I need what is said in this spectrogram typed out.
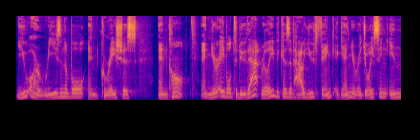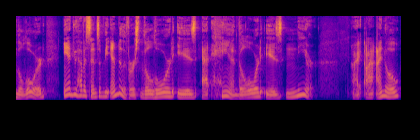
you are reasonable and gracious and calm. And you're able to do that really because of how you think. Again, you're rejoicing in the Lord, and you have a sense of the end of the verse the Lord is at hand, the Lord is near. I, I know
